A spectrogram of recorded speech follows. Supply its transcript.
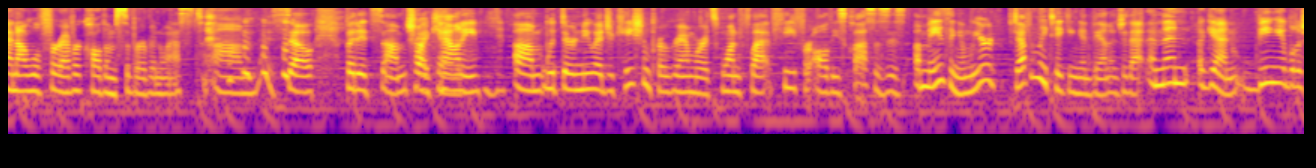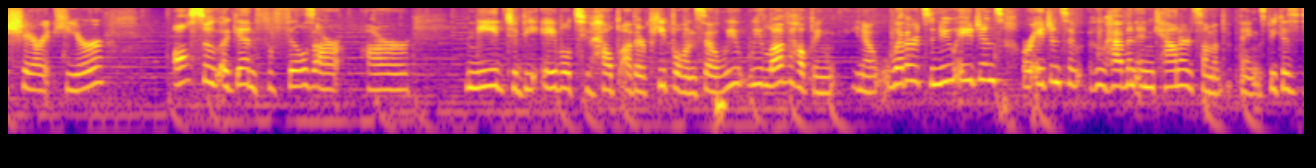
and I will forever call them Suburban West. Um, so, but it's um, Tri County um, with their new education program where it's one flat fee for all these classes is amazing, and we are definitely taking advantage of that. And then again, being able to share it here also again fulfills our our need to be able to help other people and so we we love helping you know whether it's new agents or agents who, who haven't encountered some of the things because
